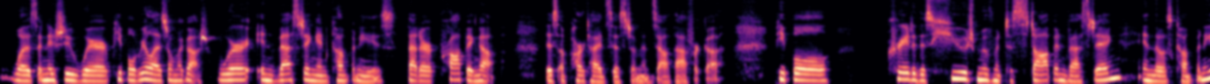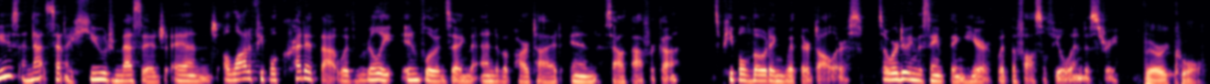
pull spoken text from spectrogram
was an issue where people realized, oh my gosh, we're investing in companies that are propping up this apartheid system in South Africa. People created this huge movement to stop investing in those companies. And that sent a huge message. And a lot of people credit that with really influencing the end of apartheid in South Africa. It's people voting with their dollars. So we're doing the same thing here with the fossil fuel industry. Very cool.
